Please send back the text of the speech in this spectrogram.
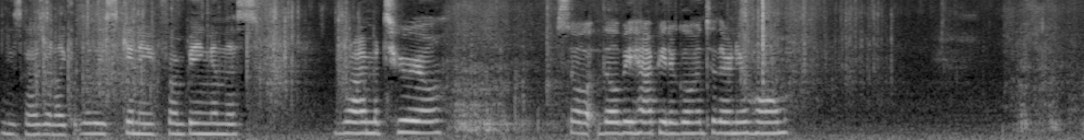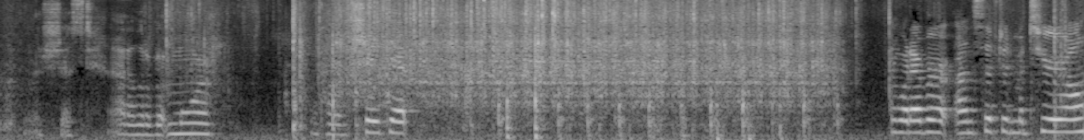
These guys are like really skinny from being in this dry material. So they'll be happy to go into their new home. Let's just add a little bit more and kind of shake it. And whatever unsifted material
